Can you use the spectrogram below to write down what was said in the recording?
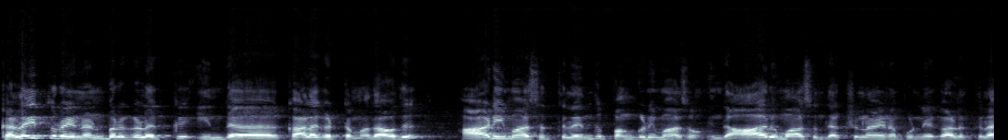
கலைத்துறை நண்பர்களுக்கு இந்த காலகட்டம் அதாவது ஆடி மாதத்துலேருந்து பங்குனி மாதம் இந்த ஆறு மாதம் தட்சிணாயன புண்ணிய காலத்தில்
